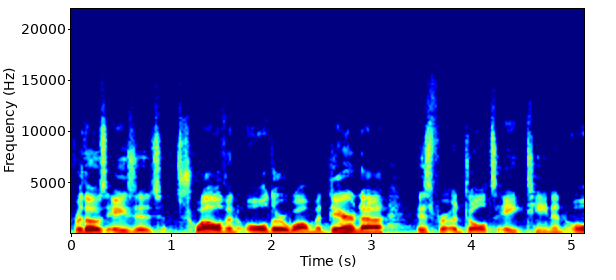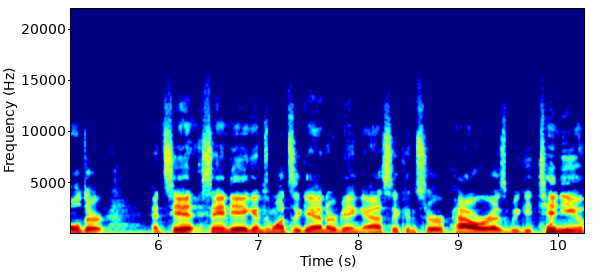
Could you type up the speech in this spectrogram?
for those ages 12 and older, while Moderna is for adults 18 and older. And San Diegans once again are being asked to conserve power as we continue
